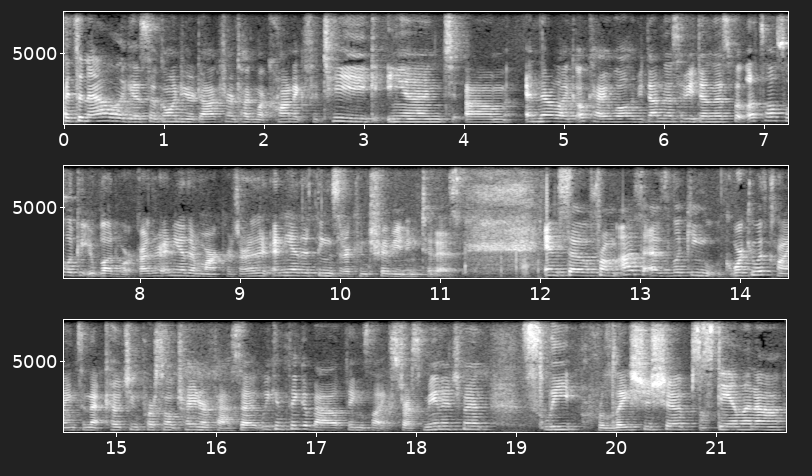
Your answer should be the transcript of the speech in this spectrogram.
it's analogous of going to your doctor and talking about chronic fatigue and um, and they're like okay well have you done this? Have you done this? But let's also look at your blood work. Are there any other markers? Are there any other things that are contributing to this? And so from us as looking working with clients in that coaching personal trainer facet we can think about things like stress management sleep relationships stamina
